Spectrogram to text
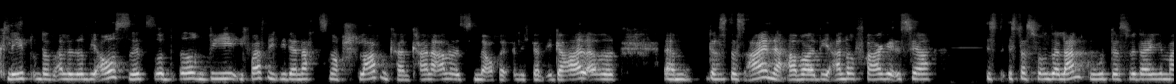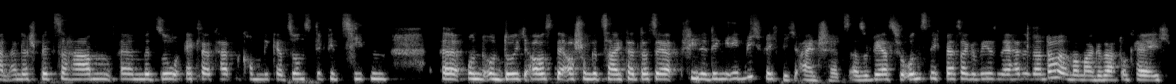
klebt und das alles irgendwie aussitzt und irgendwie, ich weiß nicht, wie der nachts noch schlafen kann, keine Ahnung, ist mir auch ehrlich gesagt egal, aber ähm, das ist das eine. Aber die andere Frage ist ja, ist, ist das für unser Land gut, dass wir da jemanden an der Spitze haben äh, mit so eklatanten Kommunikationsdefiziten äh, und, und durchaus, der auch schon gezeigt hat, dass er viele Dinge eben nicht richtig einschätzt. Also wäre es für uns nicht besser gewesen, er hätte dann doch immer mal gesagt, okay, ich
